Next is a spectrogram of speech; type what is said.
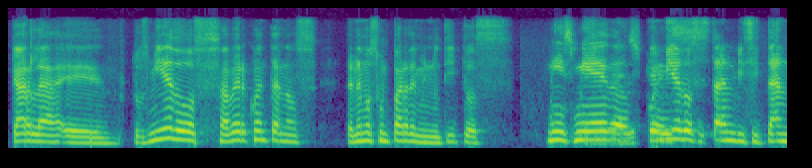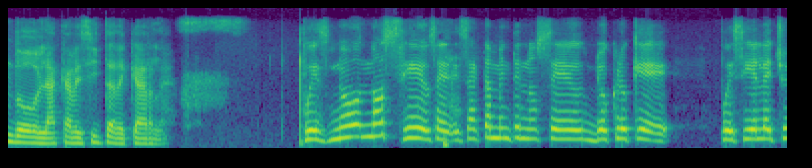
Carla, eh, tus miedos, a ver, cuéntanos. Tenemos un par de minutitos. Mis miedos. ¿Qué pues. miedos están visitando la cabecita de Carla? Pues no, no sé, o sea, exactamente no sé. Yo creo que, pues sí, el hecho,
